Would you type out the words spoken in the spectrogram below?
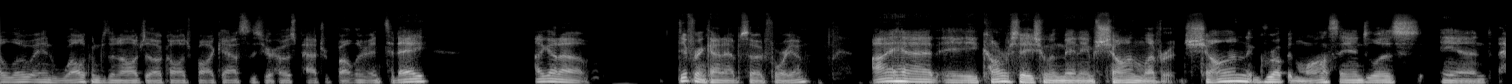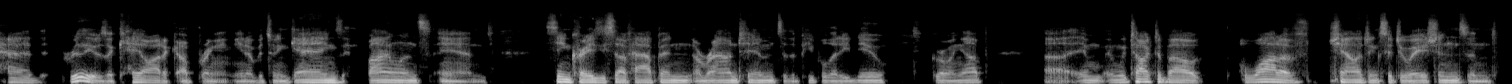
Hello and welcome to the Knowledge Without College podcast. This is your host, Patrick Butler. And today I got a different kind of episode for you. I had a conversation with a man named Sean Leverett. Sean grew up in Los Angeles and had really, it was a chaotic upbringing, you know, between gangs and violence and seeing crazy stuff happen around him to the people that he knew growing up. Uh, and, and we talked about a lot of challenging situations and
